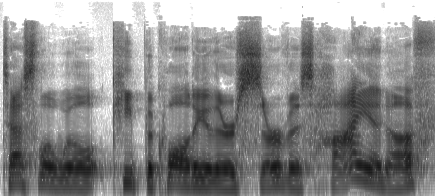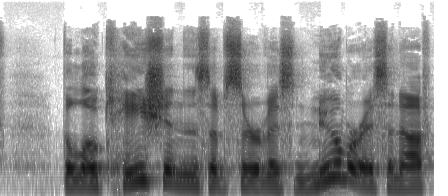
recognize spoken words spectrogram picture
Tesla will keep the quality of their service high enough, the locations of service numerous enough,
